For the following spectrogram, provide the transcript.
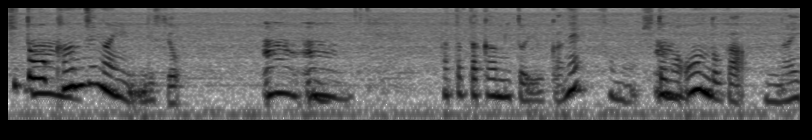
人を感じないんですよ、うん。うん。温かみというかねその人の温度がない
